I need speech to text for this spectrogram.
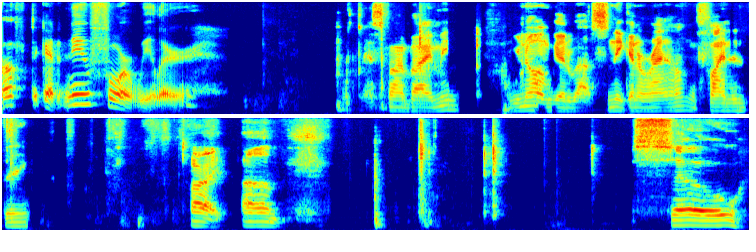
Off to get a new four wheeler. That's fine by me. You know I'm good about sneaking around and finding things. All right. Um, so,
